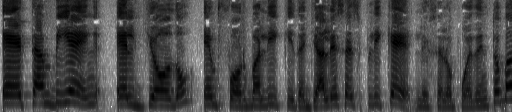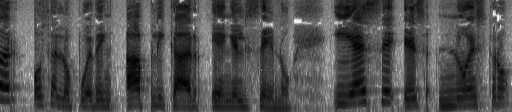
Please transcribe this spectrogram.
Eh, también el yodo en forma líquida, ya les expliqué, se lo pueden tomar o se lo pueden aplicar en el seno. Y ese es nuestro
